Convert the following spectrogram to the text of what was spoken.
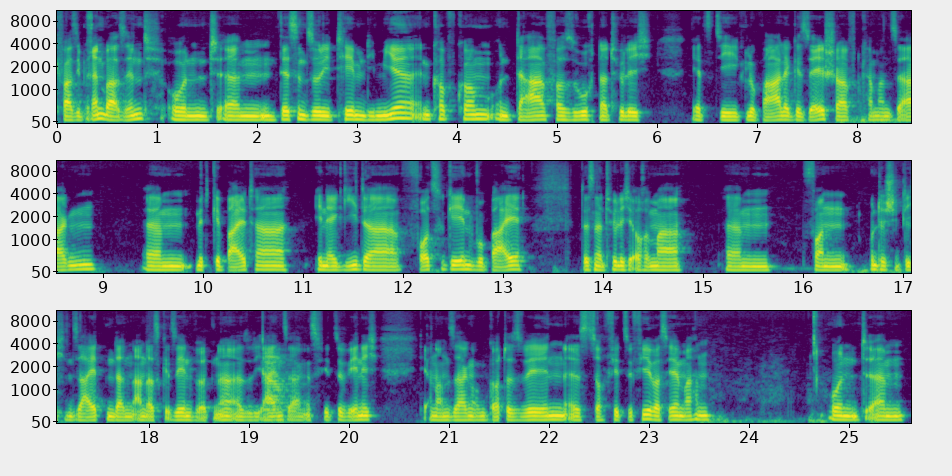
quasi brennbar sind. Und ähm, das sind so die Themen, die mir in den Kopf kommen. Und da versucht natürlich jetzt die globale Gesellschaft, kann man sagen, ähm, mit geballter Energie da vorzugehen, wobei das natürlich auch immer ähm, von unterschiedlichen Seiten dann anders gesehen wird. Ne? Also die ja. einen sagen, es ist viel zu wenig, die anderen sagen, um Gottes Willen, ist doch viel zu viel, was wir machen. Und ähm,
